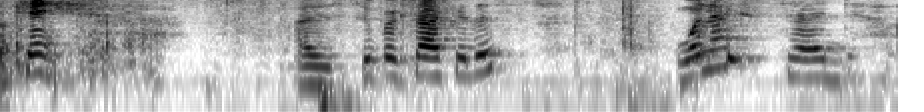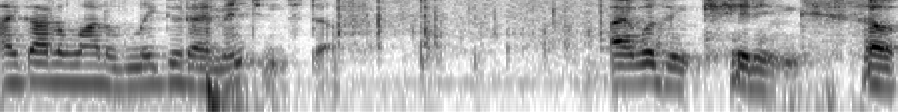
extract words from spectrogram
Okay. I was super excited for this. When I said I got a lot of LEGO Dimension stuff, I wasn't kidding. So,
